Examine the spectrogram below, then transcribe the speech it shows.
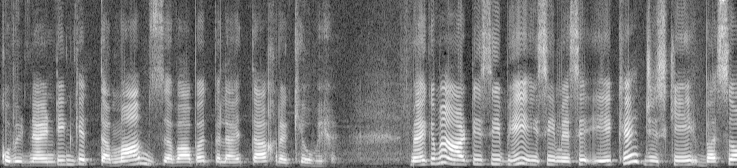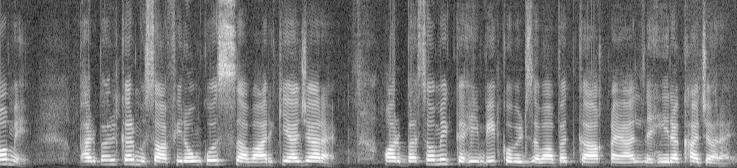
कोविड नाइन्टीन के तमाम जवाबत बलाए ताक रखे हुए हैं। महकमा आर टी सी भी इसी में से एक है, जिसकी बसों में भर भर कर मुसाफिरों को सवार किया जा रहा है। और बसों में कहीं भी कोविड जवाबत का ख्याल नहीं रखा जा रहा है।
